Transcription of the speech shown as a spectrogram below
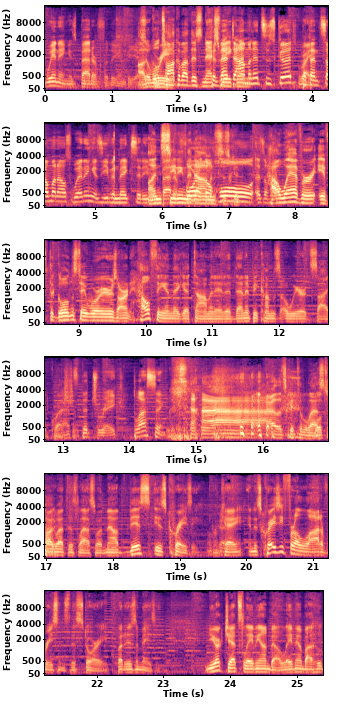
winning is better for the NBA. So we'll Agreed. talk about this next week. Because that week. when- dominance is good, but Right. then someone else winning is even makes it even Unseating better the for dominance the whole is as a whole. However, if the Golden State Warriors aren't healthy and they get dominated, then it becomes a weird side question. That's the Drake blessing. Ah, Let's get to the last. We'll talk one. about this last one. Now, this is crazy, okay. Okay. And it's crazy for a lot of reasons, this story, but it is amazing. New York Jets, Le'Veon Bell. Le'Veon Bell, who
